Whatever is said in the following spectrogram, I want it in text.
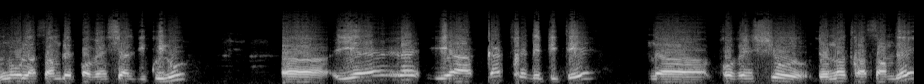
nous, l'Assemblée provinciale du Quilou. Euh, hier, il y a quatre députés provinciaux de notre Assemblée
